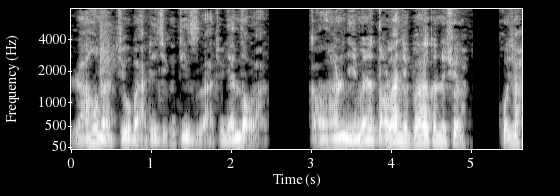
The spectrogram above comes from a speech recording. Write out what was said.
然后呢就把这几个弟子啊就撵走了，告诉他说：“你们这捣乱就不要跟着去了，回去吧。”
